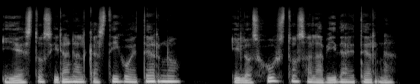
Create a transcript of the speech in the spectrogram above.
Y estos irán al castigo eterno y los justos a la vida eterna.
